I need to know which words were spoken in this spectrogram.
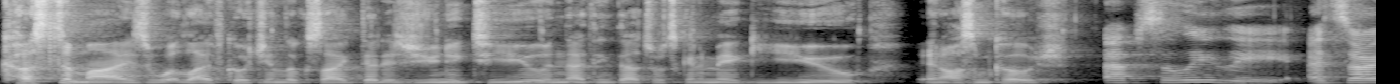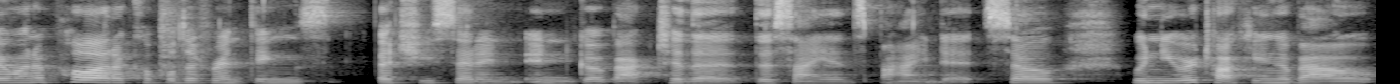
customize what life coaching looks like that is unique to you and i think that's what's going to make you an awesome coach. Absolutely. And so i want to pull out a couple different things that you said and, and go back to the the science behind it. So when you were talking about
